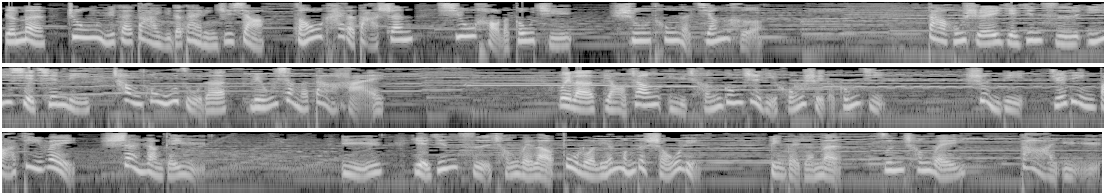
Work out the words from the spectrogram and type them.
人们终于在大禹的带领之下。凿开了大山，修好了沟渠，疏通了江河，大洪水也因此一泻千里，畅通无阻的流向了大海。为了表彰禹成功治理洪水的功绩，舜帝决定把帝位禅让给禹，禹也因此成为了部落联盟的首领，并被人们尊称为。大禹。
